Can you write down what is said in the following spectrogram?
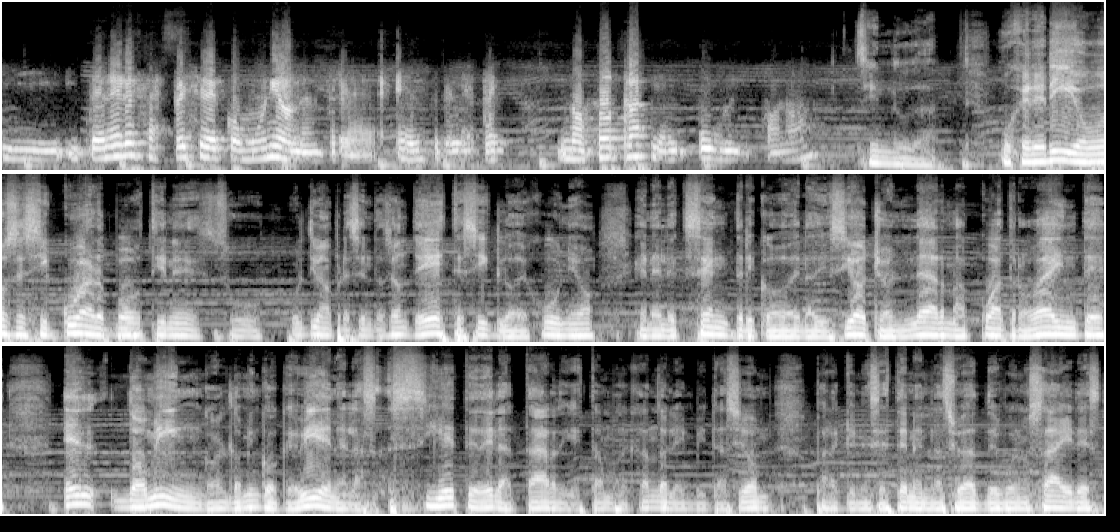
y, tener esa especie de comunión entre, entre nosotras y el público, ¿no? Sin duda. Mujererío, Voces y Cuerpo tiene su última presentación de este ciclo de junio en el excéntrico de la 18 en Lerma 420 el domingo, el domingo que viene a las 7 de la tarde y estamos dejando la invitación para quienes estén en la ciudad de Buenos Aires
